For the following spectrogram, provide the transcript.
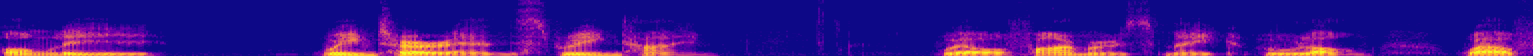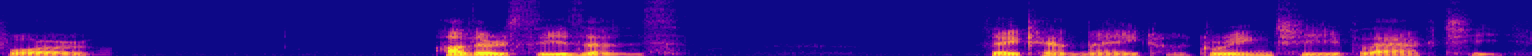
only winter and springtime will farmers make oolong, while for other seasons they can make green tea, black tea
